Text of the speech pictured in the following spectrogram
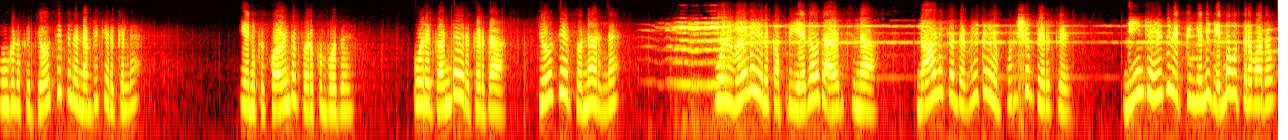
உங்களுக்கு ஜோசியத்துல நம்பிக்கை இருக்குல்ல? எனக்கு குழந்தை பிறக்கும்போது ஒரு கண்டம் இருக்கிறதா ஜோசியர் சொன்னார்ல? ஒருவேளை எனக்கு அப்படி ஏதாவது ஆயிடுச்சுன்னா நாளைக்கு அந்த வீட்டை என் புருஷன் பேருக்கு நீங்க எழுதி வைப்பீங்கன்னு என்ன உத்தரவாதம்?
